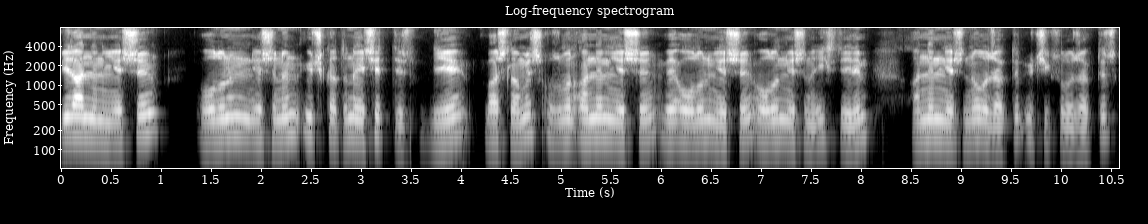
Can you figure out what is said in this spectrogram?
bir annenin yaşı oğlunun yaşının 3 katına eşittir diye başlamış. O zaman annenin yaşı ve oğlunun yaşı, oğlunun yaşına x diyelim. Annenin yaşı ne olacaktır? 3x olacaktır.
